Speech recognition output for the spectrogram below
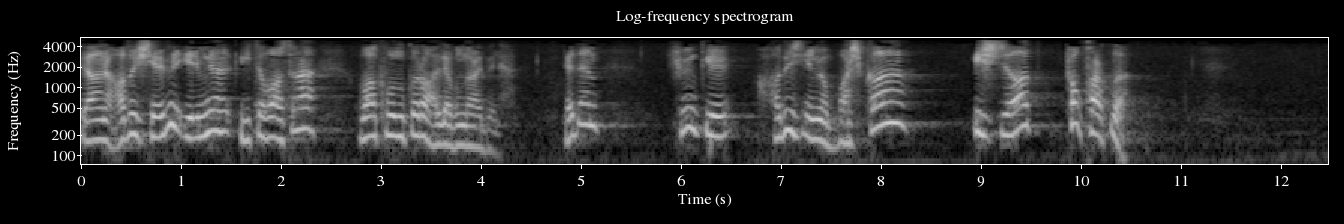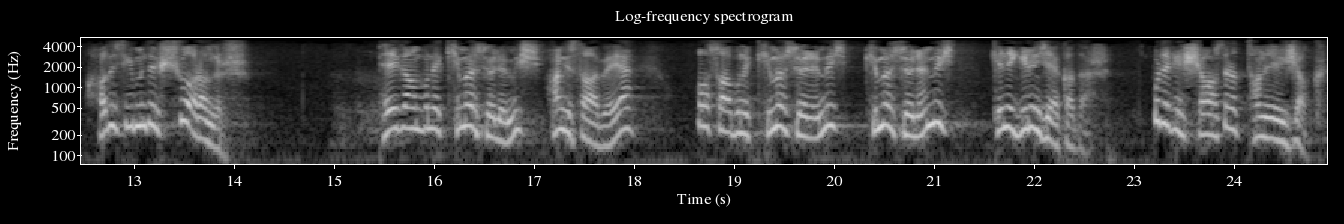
Yani hadis-i şerifin ilmine, itibasına vakıf oldukları halde bunlara bile. Neden? Çünkü hadis ilmi başka, iştihat çok farklı. Hadis ilminde şu aranır. Peygamberine kime söylemiş, hangi sahabeye? O sahabını kime söylemiş, kime söylemiş, kendi gelinceye kadar. Buradaki şahısları tanıyacak.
